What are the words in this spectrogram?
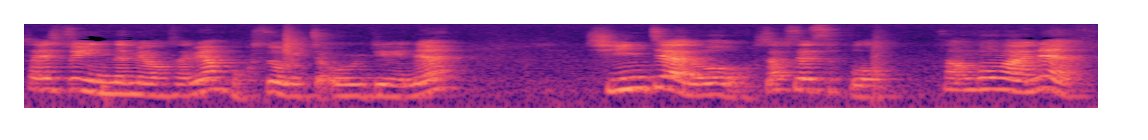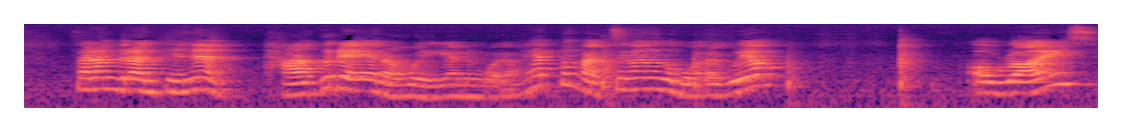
살 수 있는 명사면 복수오겠죠. 올 뒤에는 진짜로 successful 성공하는 사람들한테는 다 그래라고 얘기하는 거예요. happen 같이 가는 거 뭐라고요? arise,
